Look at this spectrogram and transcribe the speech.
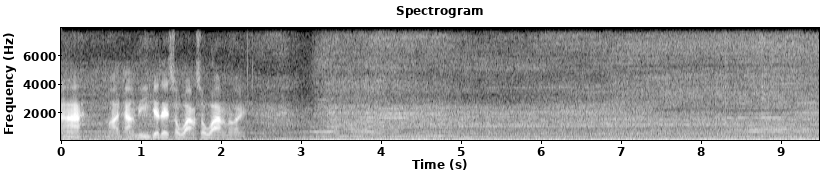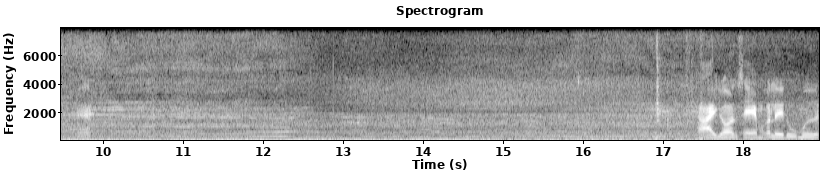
อะ มางนี้จะได้สว่างสว่างหน่อย ถ่ายย้อนแสงมันก็เลยดูมืด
